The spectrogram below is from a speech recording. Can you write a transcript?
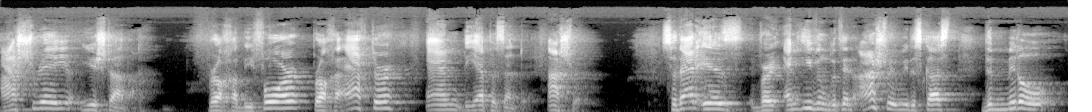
Ashrei Yishtabach. Bracha before, bracha after, and the epicenter, Ashrei. So that is very, and even within Ashrei, we discussed the middle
